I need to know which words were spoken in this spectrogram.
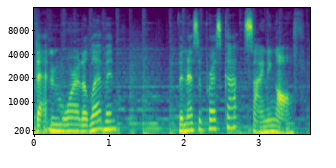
That and more at 11. Vanessa Prescott signing off.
